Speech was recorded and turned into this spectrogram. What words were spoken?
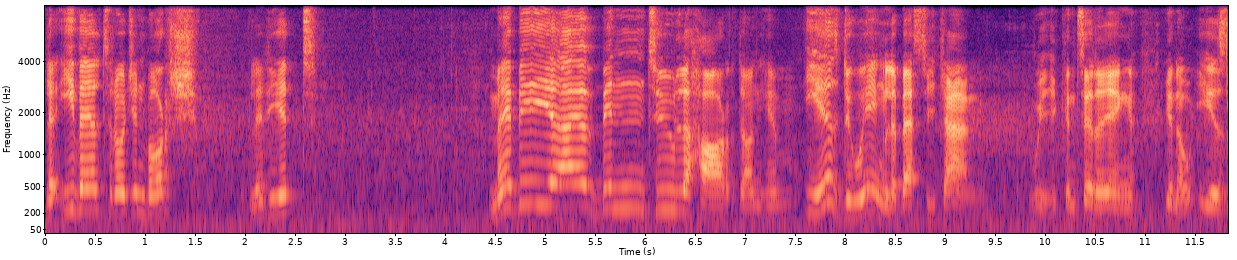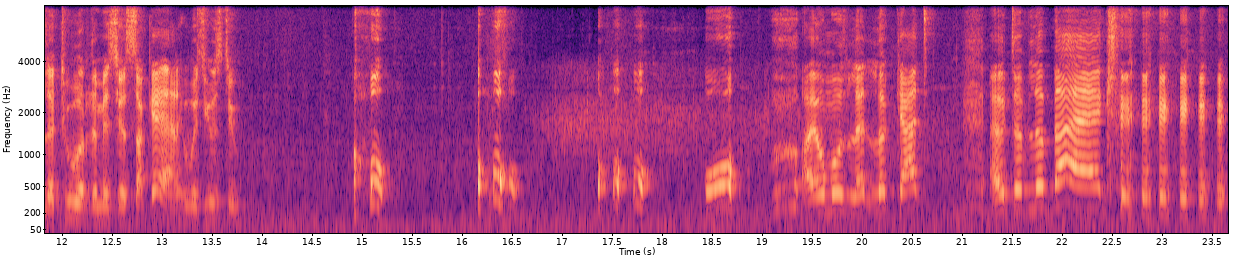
le evil Trojan Borsch, l'idiot. Maybe I have been too hard on him. He is doing the best he can. We, considering, you know, he is le tour de Monsieur Soccer, who was used to. Oh! Oh! Oh! Oh! oh. I almost let the cat out of the bag.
